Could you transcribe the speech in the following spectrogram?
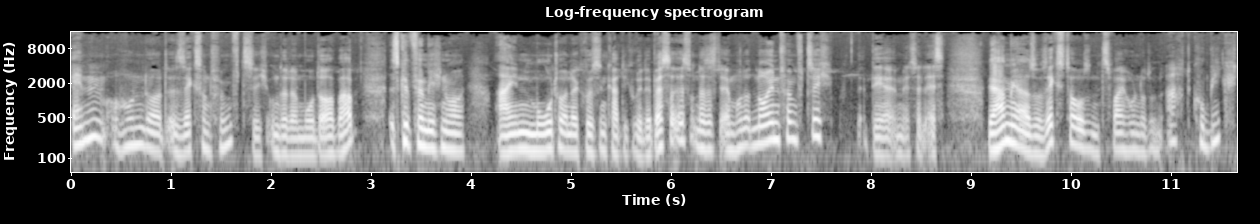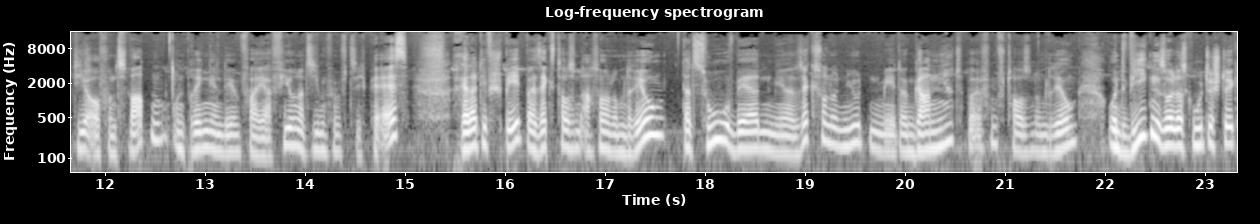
M156 unter der Motorhaube hat. Es gibt für mich nur einen Motor in der größten Kategorie, der besser ist, und das ist der M159 der im SLS. Wir haben hier also 6208 Kubik, die auf uns warten und bringen in dem Fall ja 457 PS. Relativ spät bei 6800 Umdrehungen. Dazu werden mir 600 Newtonmeter garniert bei 5000 Umdrehungen und wiegen soll das gute Stück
